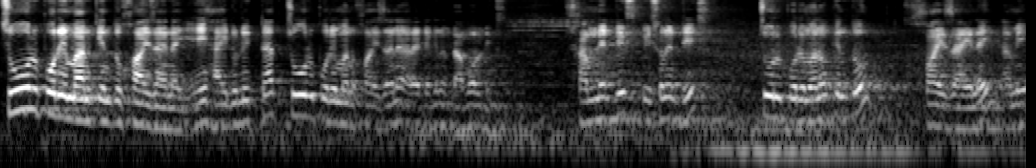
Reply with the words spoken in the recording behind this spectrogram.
চুল পরিমাণ কিন্তু ক্ষয় যায় নাই। এই হাইড্রোলিকটা চুল পরিমাণ ক্ষয় যায় না আর এটা কিন্তু ডাবল ডিস্ক সামনের ডিস্ক পিছনের ডিস্ক চুল পরিমাণও কিন্তু ক্ষয় যায় নাই। আমি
